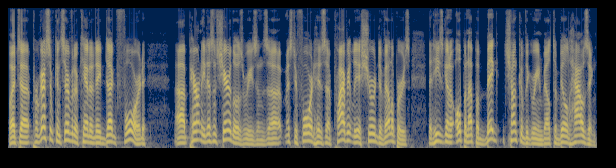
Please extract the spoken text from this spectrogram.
But uh, progressive conservative candidate Doug Ford uh, apparently doesn't share those reasons. Uh, Mr. Ford has uh, privately assured developers that he's going to open up a big chunk of the Greenbelt to build housing.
